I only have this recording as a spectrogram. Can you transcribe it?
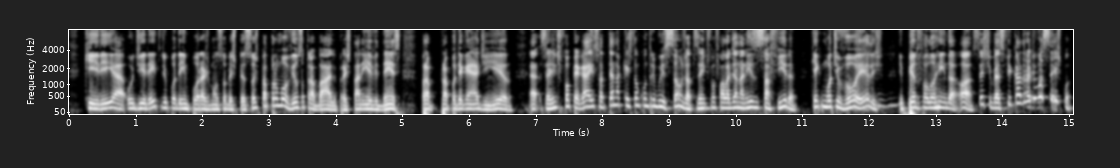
queria o direito de poder impor as mãos sobre as pessoas para promover o seu trabalho, para estar em evidência, para poder ganhar dinheiro. É, se a gente for pegar isso até na questão contribuição, Jota, se a gente for falar de Ananias e Safira, o que, que motivou eles? E Pedro falou ainda, ó, se vocês tivessem ficado, era de vocês, pô.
